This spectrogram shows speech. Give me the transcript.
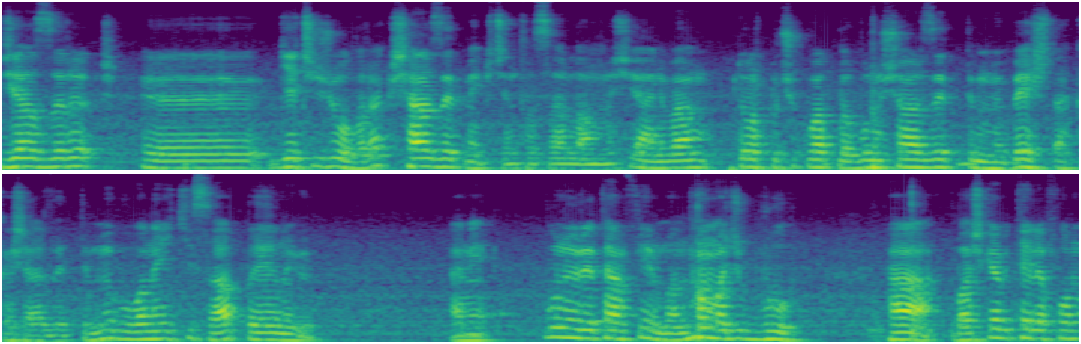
cihazları e, geçici olarak şarj etmek için tasarlanmış. Yani ben 4.5 wattla bunu şarj ettim mi, 5 dakika şarj ettim mi bu bana 2 saat dayanıyor. Hani bunu üreten firmanın amacı bu. Ha başka bir telefonu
